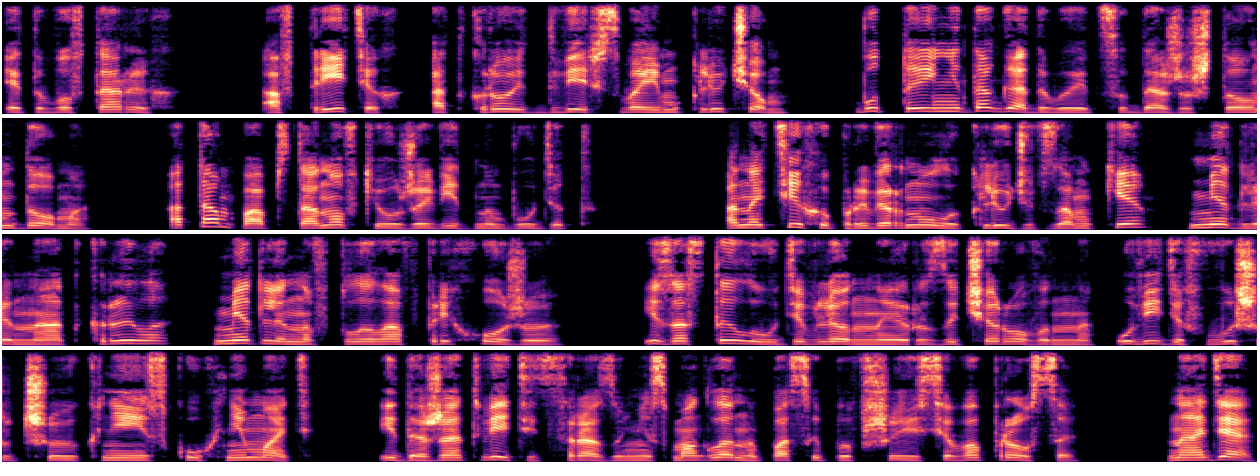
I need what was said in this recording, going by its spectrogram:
это во-вторых, а в-третьих, откроет дверь своим ключом, будто и не догадывается даже, что он дома, а там по обстановке уже видно будет. Она тихо провернула ключ в замке, медленно открыла, медленно вплыла в прихожую и застыла удивленно и разочарованно, увидев вышедшую к ней из кухни мать, и даже ответить сразу не смогла на посыпавшиеся вопросы. «Надя,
